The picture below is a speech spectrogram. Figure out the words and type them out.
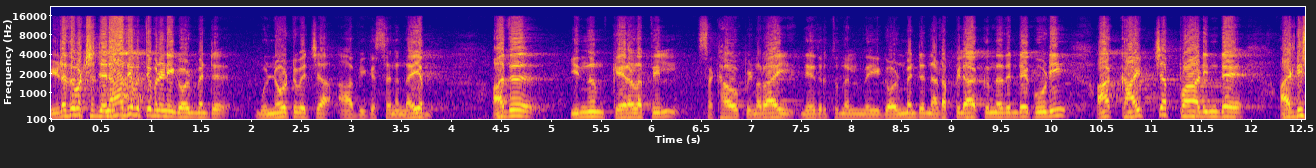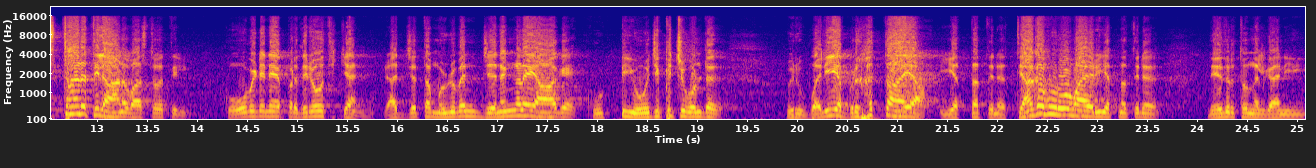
ഇടതുപക്ഷ ജനാധിപത്യ മുന്നണി ഗവൺമെന്റ് മുന്നോട്ട് വെച്ച ആ വികസന നയം. അത് ഇന്നും കേരളത്തിൽ സഖാവ് പിണറായി നേതൃത്വം നൽകുന്ന ഈ ഗവൺമെന്റ് നടപ്പിലാക്കുന്നതിന്റെ കൂടി ആ കാഴ്ചപ്പാടിന്റെ അടിസ്ഥാനത്തിലാണ് വാസ്തവത്തിൽ കോവിഡിനെ പ്രതിരോധിക്കാൻ രാജ്യത്തെ മുഴുവൻ ജനങ്ങളെ ആകെ കൂട്ടിയോജിപ്പിച്ചുകൊണ്ട് ഒരു വലിയ ബൃഹത്തായ യത്നത്തിന് ത്യാഗപൂർവമായ ഒരു യത്നത്തിന് നേതൃത്വം നൽകാൻ ഈ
